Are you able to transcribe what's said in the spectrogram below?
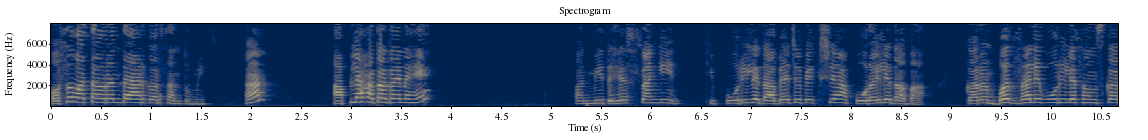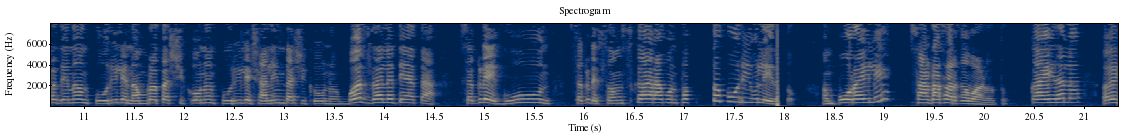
असं वातावरण तयार करसान तुम्ही. हा? आपल्या हातात आहे ना हे? आणि मी तर हेच सांगीन की पोरीले दाब्याच्या पेक्षा पोराईले दाबा. कारण बस झाले पोरीले संस्कार देणं पोरीले नम्रता शिकवणं पोरीले शालीनता शिकवणं. बस झालं ते आता. सगळे गुण सगळे संस्कार आपण फक्त पोरीवले देतो. आणि पोराईले सांडासारखं वाढवतो. काय झालं? अय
